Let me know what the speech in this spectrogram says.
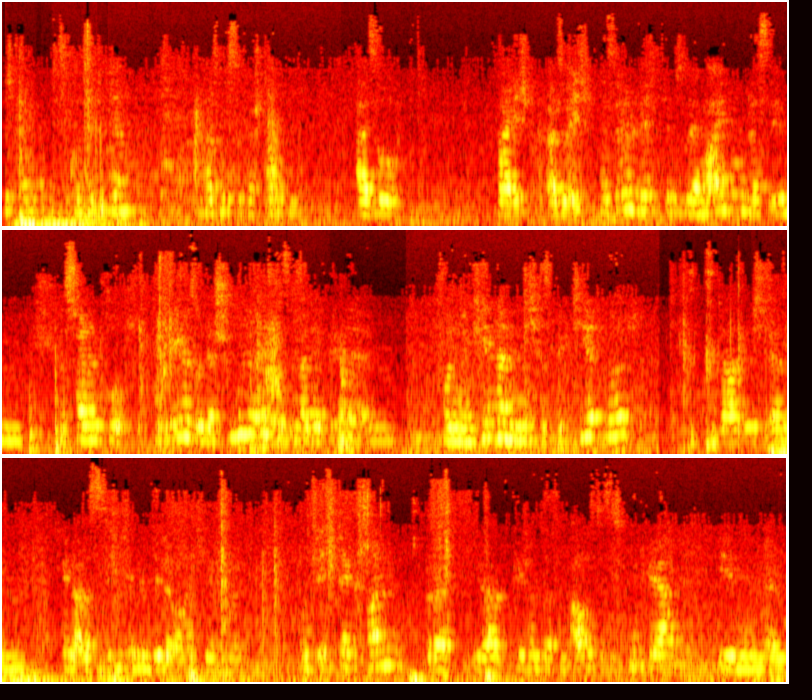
Schwierigkeiten mich zu konzentrieren und es nicht so verstanden. Also, weil ich, also ich persönlich bin so der Meinung, dass eben das schon ein Problem so in der Schule ist, dass immer der Wille ähm, von den Kindern nicht respektiert wird. Dadurch, ähm, genau, dass es sich nicht in den Wille orientiert wird. Und ich denke schon, oder ja, gehe schon davon aus, dass es gut wäre, eben ähm,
